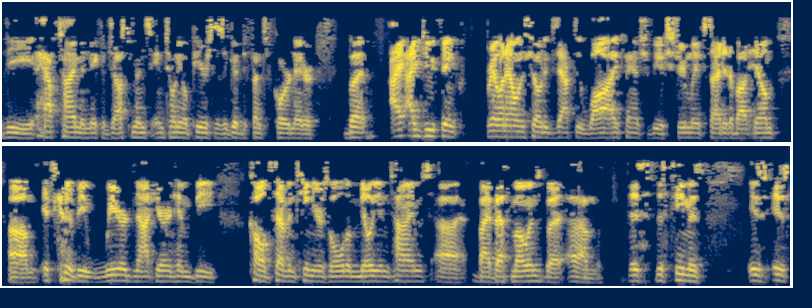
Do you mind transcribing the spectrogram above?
the halftime and make adjustments. Antonio Pierce is a good defensive coordinator, but I, I do think Braylon Allen showed exactly why fans should be extremely excited about him. Um, it's going to be weird not hearing him be called 17 years old a million times uh, by Beth Mowins, but um, this this team is is is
